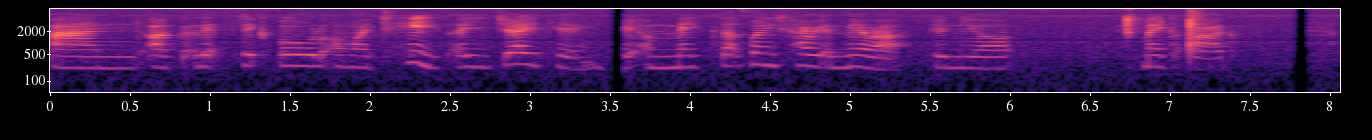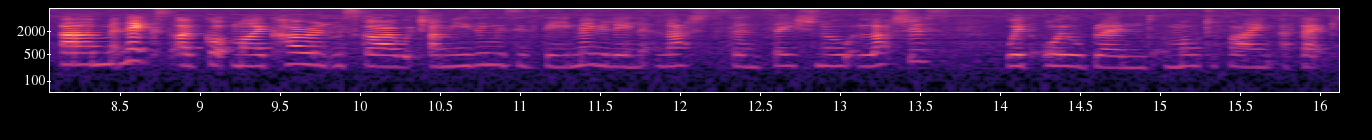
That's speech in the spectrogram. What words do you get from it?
and I've got lipstick all on my teeth. Are you joking? Make, that's why you carry a mirror in your makeup bag. Um, next I've got my current mascara which I'm using. This is the Maybelline Lash Sensational Luscious with Oil Blend Multiplying Effect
